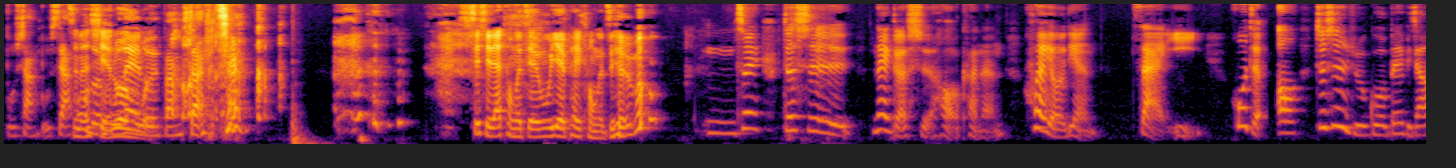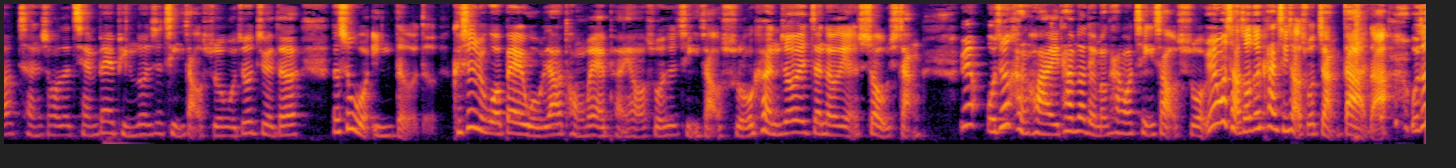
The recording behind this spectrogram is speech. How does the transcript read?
不上不下，只能写论文，轮番上架。谢谢在同个节目也配同个节目。嗯，所以就是那个时候可能会有一点在意。或者哦，就是如果被比较成熟的前辈评论是轻小说，我就觉得那是我应得的。可是如果被我比较同辈的朋友说是轻小说，我可能就会真的有点受伤，因为我就很怀疑他们到底有没有看过轻小说。因为我小时候就看轻小说长大的啊，我就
